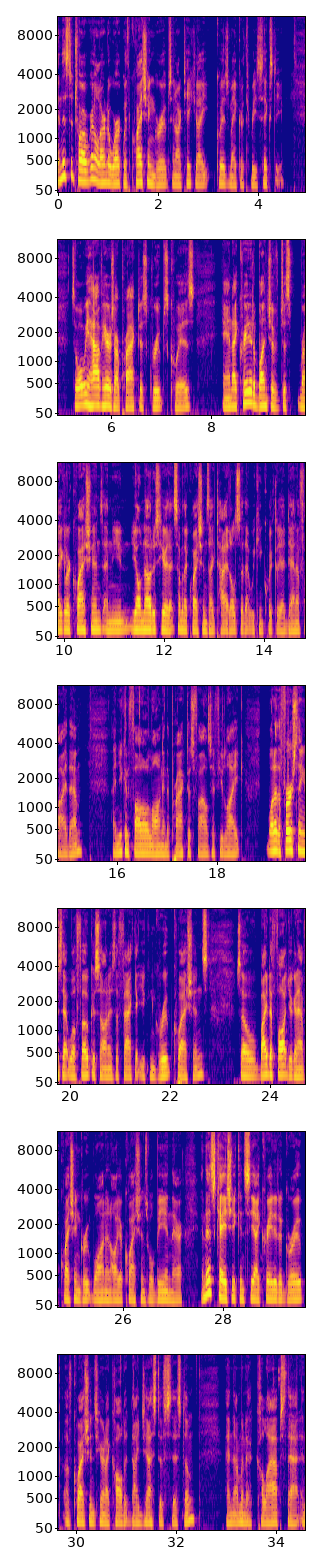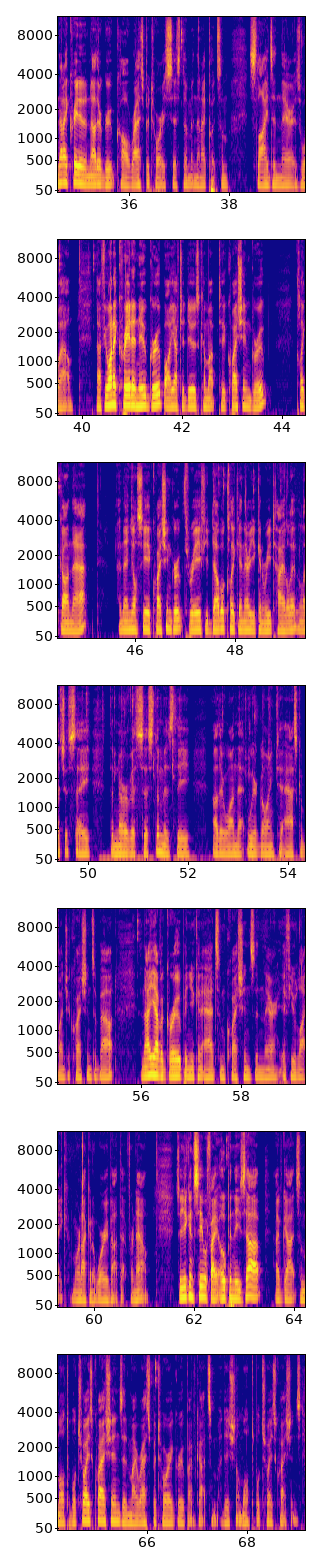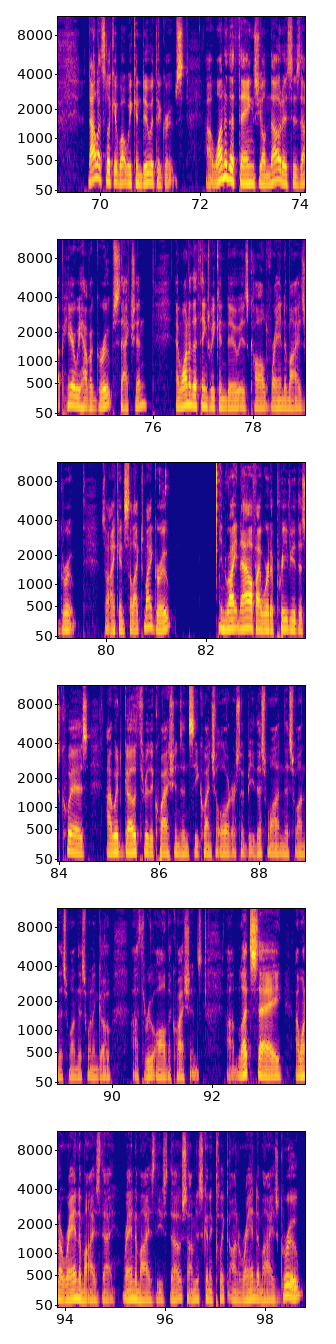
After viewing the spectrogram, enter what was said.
In this tutorial, we're going to learn to work with question groups in Articulate Quizmaker 360. So what we have here is our practice groups quiz. And I created a bunch of just regular questions and you, you'll notice here that some of the questions I titled so that we can quickly identify them. And you can follow along in the practice files if you like. One of the first things that we'll focus on is the fact that you can group questions. So by default, you're going to have question group one and all your questions will be in there. In this case, you can see I created a group of questions here and I called it digestive system. And I'm going to collapse that. And then I created another group called respiratory system. And then I put some slides in there as well. Now, if you want to create a new group, all you have to do is come up to question group, click on that. And then you'll see a question group three. If you double click in there, you can retitle it. And let's just say the nervous system is the other one that we're going to ask a bunch of questions about. And now you have a group and you can add some questions in there if you like. We're not going to worry about that for now. So you can see if I open these up, I've got some multiple choice questions. In my respiratory group, I've got some additional multiple choice questions. Now let's look at what we can do with the groups. Uh, one of the things you'll notice is up here we have a group section. And one of the things we can do is called randomize group. So I can select my group and right now, if I were to preview this quiz, I would go through the questions in sequential order. So it'd be this one, this one, this one, this one, and go uh, through all the questions. Um, let's say I want to randomize that, randomize these though. So I'm just going to click on randomize group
